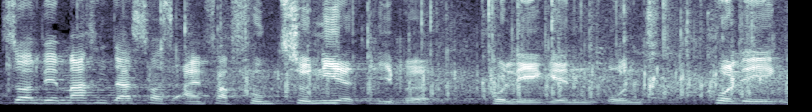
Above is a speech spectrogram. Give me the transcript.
sondern wir machen das, was einfach funktioniert, liebe Kolleginnen und Kollegen.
